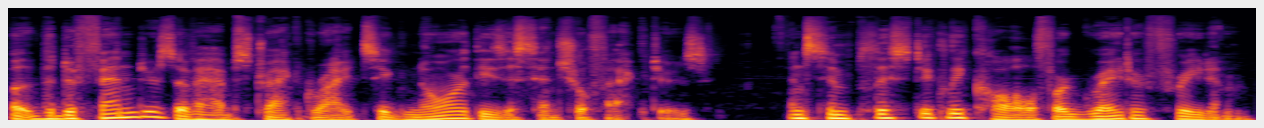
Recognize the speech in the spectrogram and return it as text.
But the defenders of abstract rights ignore these essential factors and simplistically call for greater freedom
